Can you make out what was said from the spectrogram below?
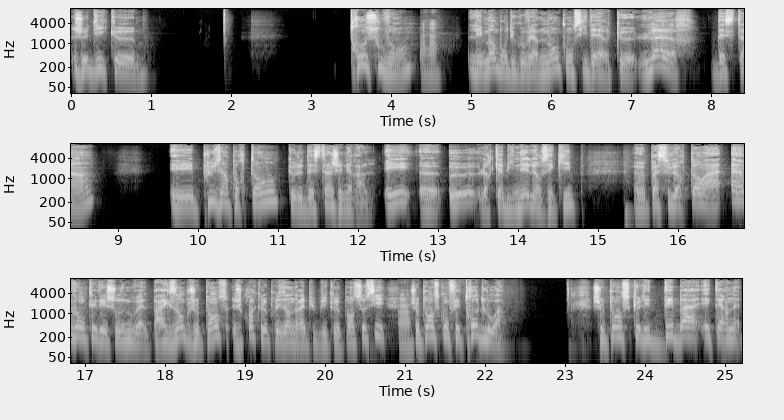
Je dis que trop souvent, mmh. les membres du gouvernement considèrent que leur destin est plus important que le destin général. Et euh, eux, leur cabinet, leurs équipes, euh, passent leur temps à inventer des choses nouvelles. Par exemple, je pense, je crois que le président de la République le pense aussi, mmh. je pense qu'on fait trop de lois. Je pense que les débats éternels,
